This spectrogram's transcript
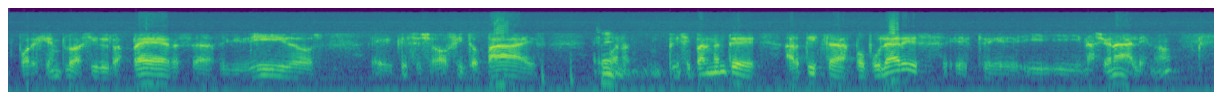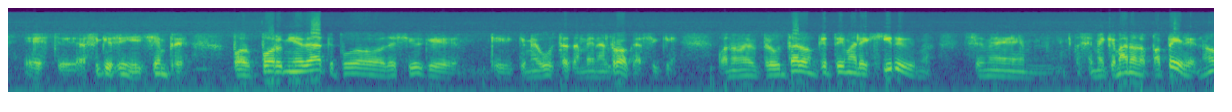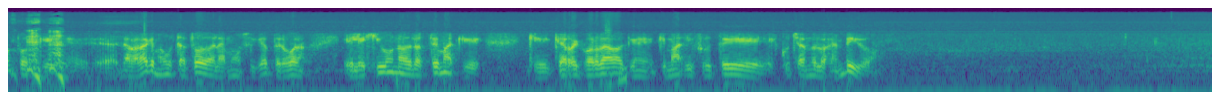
por ejemplo, a Ciro y los persas, divididos, eh, qué sé yo, Fito Páez, eh, bueno, principalmente artistas populares este, y, nacionales, ¿no? Este, así que sí, siempre, por, por mi edad te puedo decir que, que me gusta también el rock, así que cuando me preguntaron qué tema elegir, se me se me quemaron los papeles, ¿no? Porque la verdad que me gusta toda la música, pero bueno, elegí uno de los temas que, que, recordaba que, que, más disfruté escuchándolos en vivo.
